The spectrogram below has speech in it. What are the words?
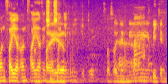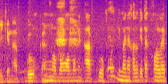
on fire on fire On ya sosok fire. nyeni gitu. sosok nyeni bikin-bikin artbook kan. Ngomong-ngomongin artbook. Eh gimana kalau kita collab?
